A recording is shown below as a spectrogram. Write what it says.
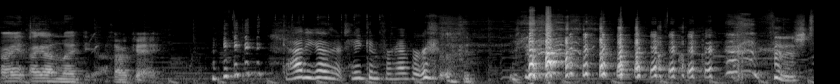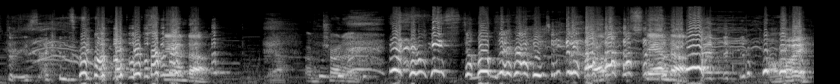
right, I got an idea. Okay. God, you guys are taking forever. Finished three seconds ago. Stand up. Yeah. I'm trying to. we stole their idea. Up, stand up. All the way.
